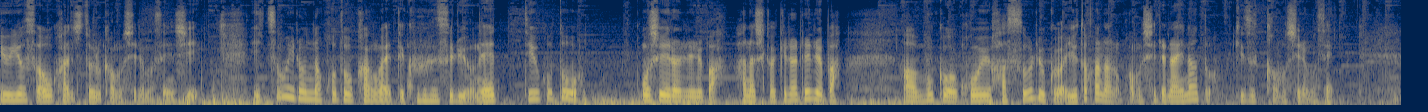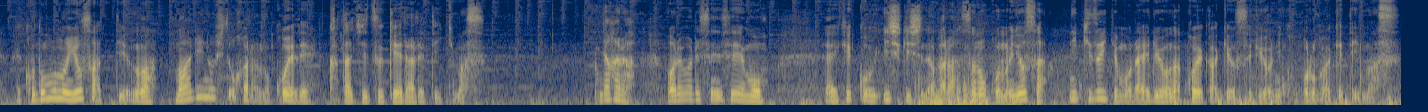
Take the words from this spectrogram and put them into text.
いう良さを感じ取るかもしれませんしいつもいろんなことを考えて工夫するよねっていうことを教えられれば話しかけられればあ僕はこういう発想力が豊かなのかもしれないなと気づくかもしれません。子どもの良さっていうのは周りの人からの声で形づけられていきます。だから我々先生も、えー、結構意識しながらその子の良さに気づいてもらえるような声かけをするように心がけています。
